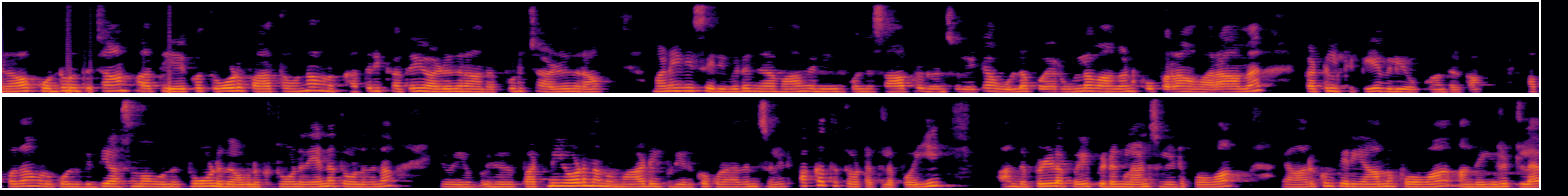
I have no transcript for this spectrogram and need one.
ஏதாவது கொண்டு வந்துச்சான்னு பார்த்து ஏக்கத்தோடு பார்த்த உடனே அவனுக்கு கத்திரி கத்திரி அழுகுறான். அதை பிடிச்சி அழுகுறான். மனைவி சரி விடுங்க. வாங்க நீங்க கொஞ்சம் சாப்பிடுங்கன்னு சொல்லிட்டு அவன் உள்ள போயிரு. உள்ள வாங்கன்னு கூப்பிடுறான். வராம கட்டில் கிட்டேயே வெளியே உட்காந்துருக்கான் அப்போதான் அவனுக்கு ஒன்று வித்தியாசமா ஒன்று தோணுது அவனுக்கு தோணுது. என்ன தோணுதுன்னா இவன் பட்னியோட நம்ம மாடு இப்படி இருக்கக்கூடாதுன்னு சொல்லிட்டு பக்கத்து தோட்டத்துல போய் அந்த பிள்ளை போய் பிடுங்கலான்னு சொல்லிட்டு போவான். யாருக்கும் தெரியாம போவான். அந்த இருட்டுல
